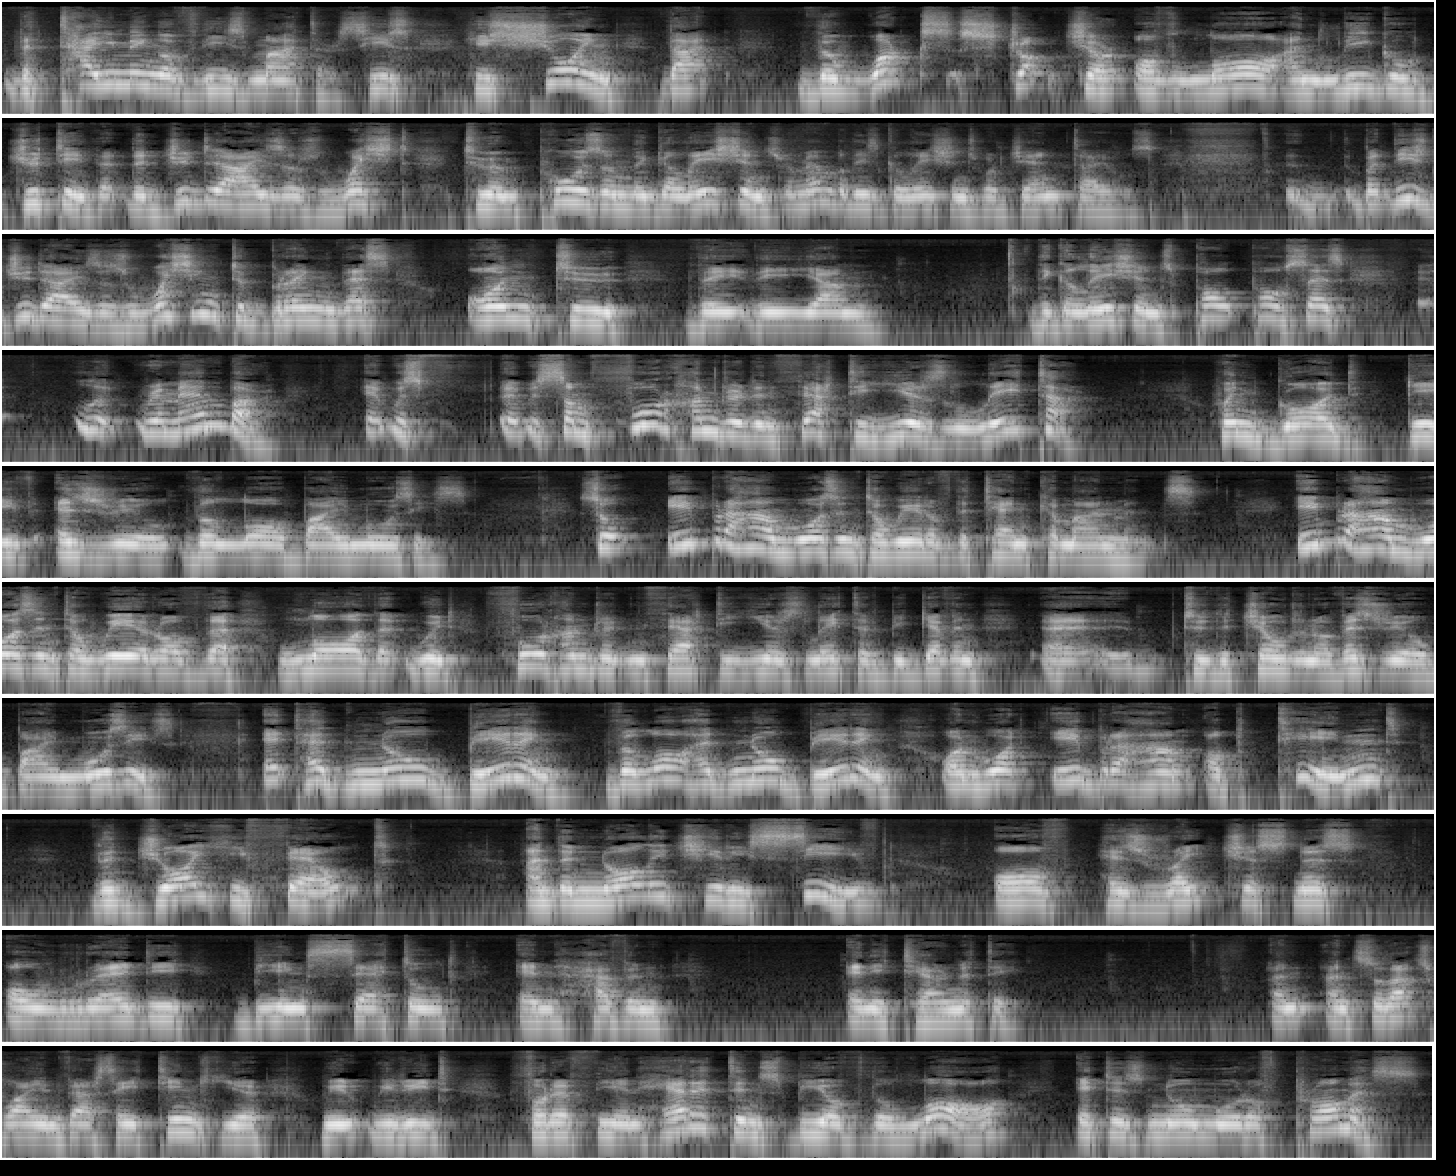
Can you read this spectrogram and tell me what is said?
the timing of these matters. He's, he's showing that the works structure of law and legal duty that the Judaizers wished to impose on the Galatians. Remember, these Galatians were Gentiles but these Judaizers wishing to bring this onto the the um, the Galatians, Paul Paul says, look, remember, it was it was some four hundred and thirty years later when God gave Israel the law by Moses. So Abraham wasn't aware of the Ten Commandments. Abraham wasn't aware of the law that would 430 years later be given uh, to the children of Israel by Moses. It had no bearing, the law had no bearing on what Abraham obtained, the joy he felt, and the knowledge he received of his righteousness already being settled in heaven in eternity. And, and so that's why in verse 18 here we, we read, For if the inheritance be of the law, it is no more of promise.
